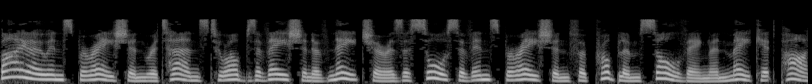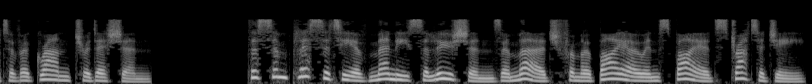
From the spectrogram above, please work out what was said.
Bio-inspiration returns to observation of nature as a source of inspiration for problem solving and make it part of a grand tradition. The simplicity of many solutions emerge from a bio-inspired strategy,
